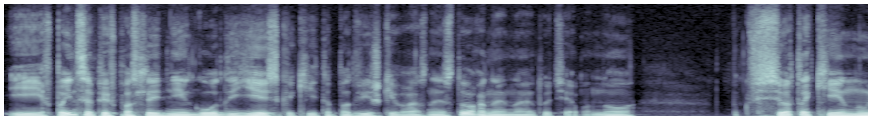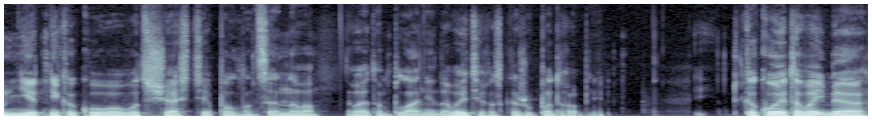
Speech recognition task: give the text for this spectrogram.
И, в принципе, в последние годы есть какие-то подвижки в разные стороны на эту тему, но все-таки, ну, нет никакого вот счастья полноценного в этом плане. Давайте расскажу подробнее. Какое-то время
